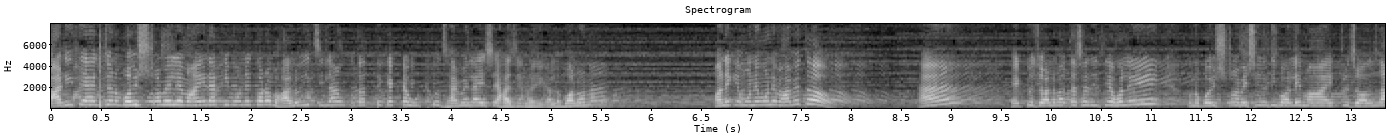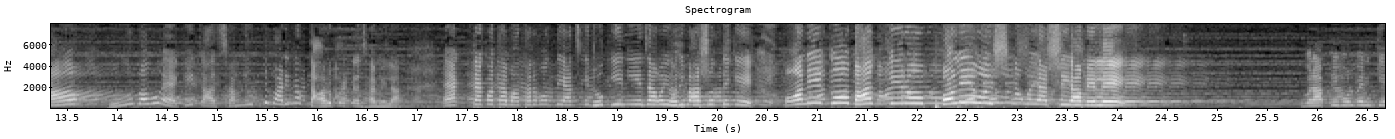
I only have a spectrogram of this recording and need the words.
বাড়িতে একজন বৈষ্ণব এলে মায়েরা কি মনে করো, ভালোই ছিলাম, কোথার থেকে একটা উটকো ঝামেলা এসে হাজির হয়ে গেল, বলো না? অনেকে মনে মনে ভাবে তো? হ্যাঁ? একটু জল বাতাসা দিতে হলে কোনো বৈষ্ণব এসে যদি বলে, মা, একটু জল দাও। ও বাবু একে কাজ সামলে উঠতে পারি না, তার উপর একটা ঝামেলা। একটা কথা মাথার মধ্যে আজকে ঢুকিয়ে নিয়ে যাও ওই হরিবাসর থেকে। অনেক ভাগ্যেরও ফলে বৈষ্ণব আসিয়া মেলে। এবার আপনি বলবেন, কে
